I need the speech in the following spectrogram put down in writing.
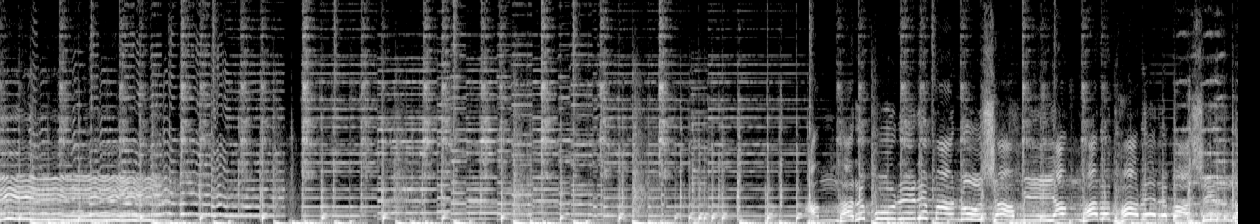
আন্ধারপুরের মানুষ আমি, আন্ধার ঘরের বাসিন্দার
